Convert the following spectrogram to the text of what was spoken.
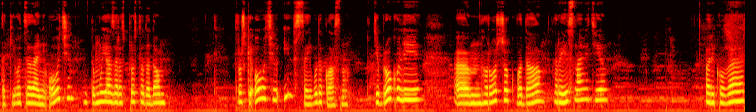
Такі от зелені овочі. Тому я зараз просто додам трошки овочів і все, і буде класно. Тут є брокколі, ем, горошок, вода, рис навіть є. Аріковер,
